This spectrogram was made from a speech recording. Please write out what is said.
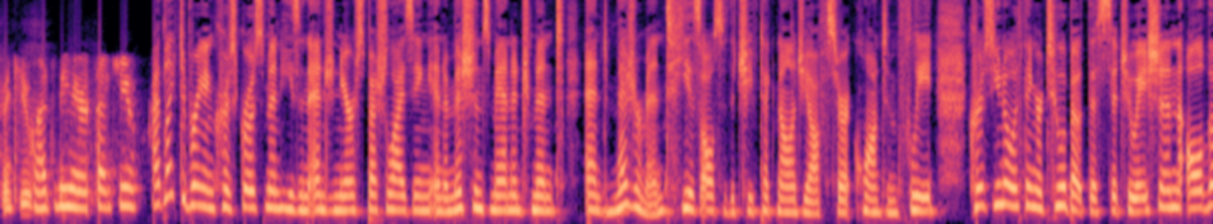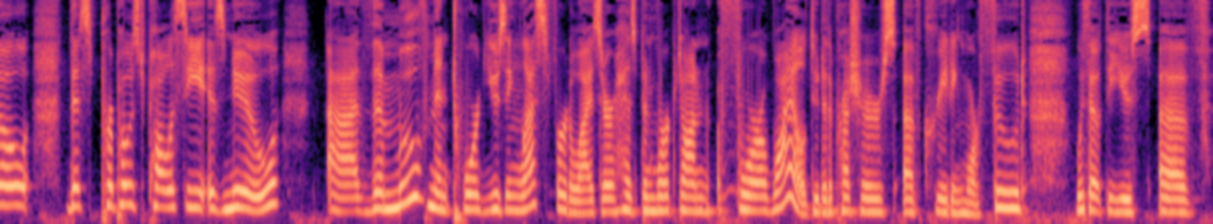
Thank you. Glad to be here. Thank you. I'd like to bring in Chris Grossman. He's an engineer specializing in emissions management and measurement. He is also the chief technology officer at Quantum Fleet. Chris, you know a thing or two about this situation. Although this proposed policy is new, uh, the movement toward using less fertilizer has been worked on for a while due to the pressures of creating more food without the use of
